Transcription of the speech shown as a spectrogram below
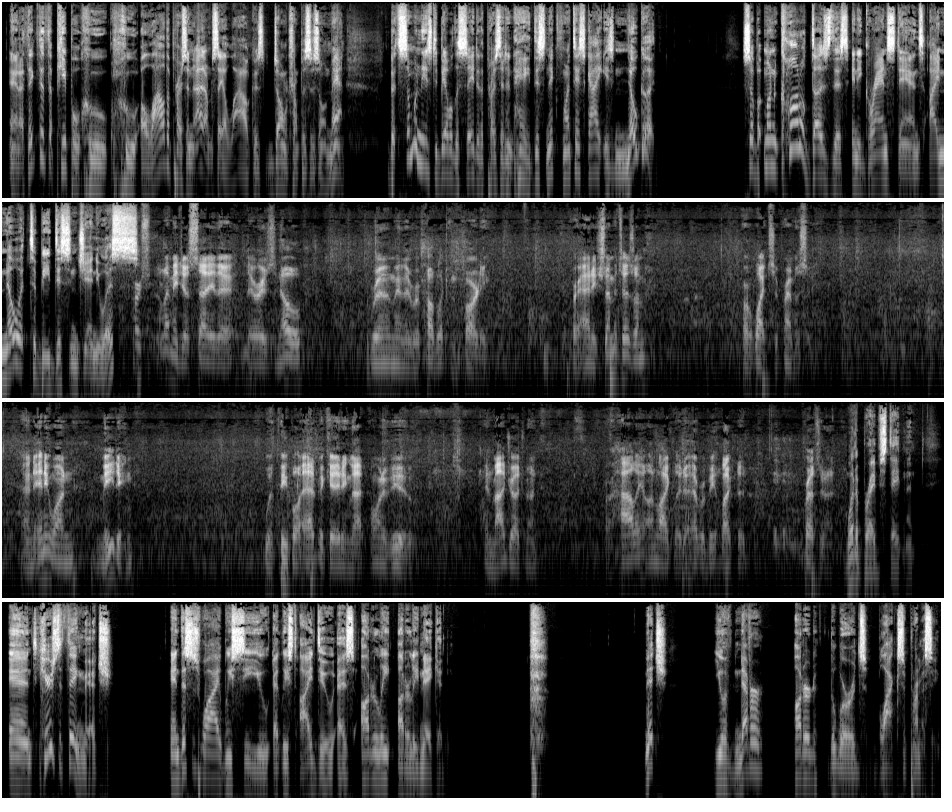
And I think that the people who who allow the president, I don't say allow because Donald Trump is his own man, but someone needs to be able to say to the president, hey, this Nick Fuentes guy is no good. So, but when McConnell does this and he grandstands, I know it to be disingenuous. First, let me just say that there is no room in the Republican Party for anti Semitism or white supremacy. And anyone meeting with people advocating that point of view, in my judgment, are highly unlikely to ever be elected president. What a brave statement. And here's the thing, Mitch. And this is why we see you, at least I do, as utterly, utterly naked. Mitch, you have never uttered the words black supremacy.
